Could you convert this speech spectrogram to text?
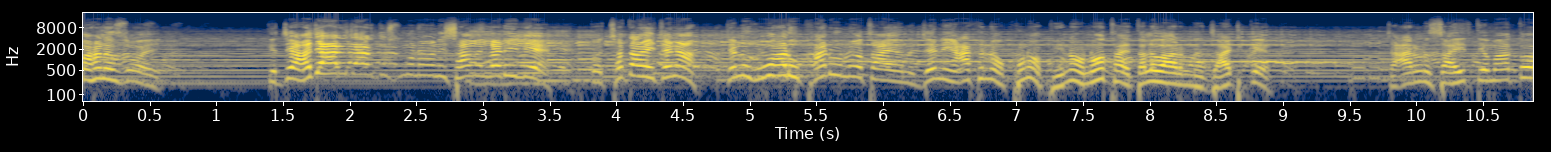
માણસ હોય કે જે હજાર હજાર દુશ્મનોની સામે લડી લે, તો છતાંય જેના જેનું રૂવાડું ખાંડું ન થાય અને જેની આંખનો ખૂણો ભીનો ન થાય, તલવારને ઝાટકે. ચારણ સાહિત્યમાં તો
